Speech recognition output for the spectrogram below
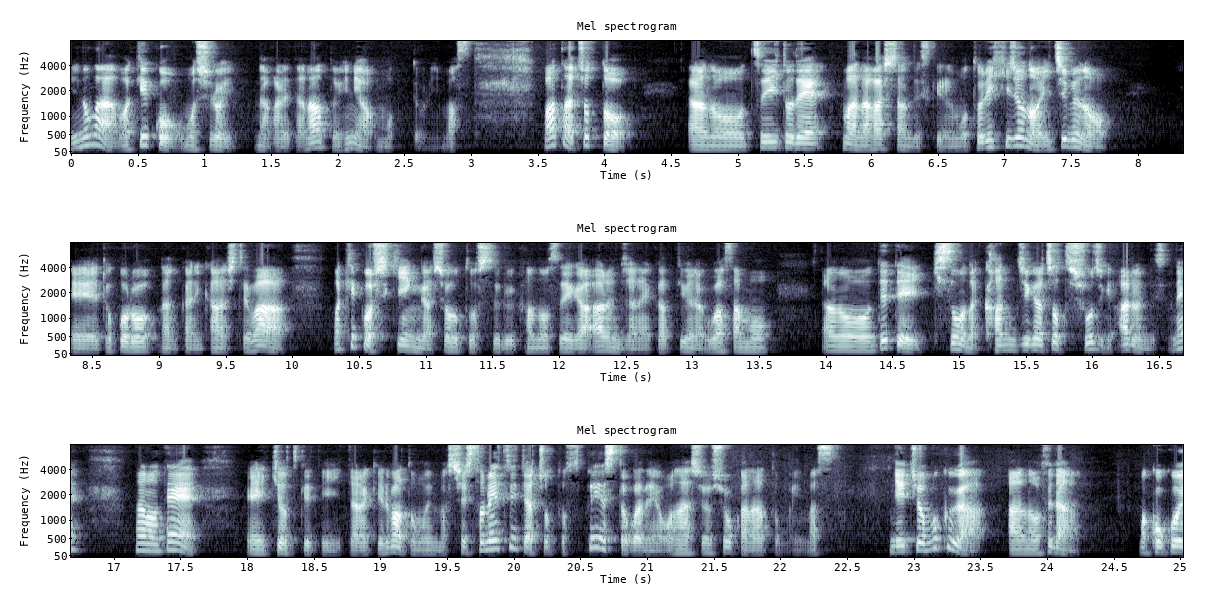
いうのが、まあ、結構面白い流れだなというふうには思っております。あとはちょっと、あの、ツイートで、まあ、流したんですけれども、取引所の一部のえー、ところなんかに関しては、まあ、結構資金がショートする可能性があるんじゃないかっていうような噂もあの出てきそうな感じがちょっと正直あるんですよね。なので、えー、気をつけていただければと思いますし、それについてはちょっとスペースとかでお話をしようかなと思います。で、一応僕があの普段、まあ、ここ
